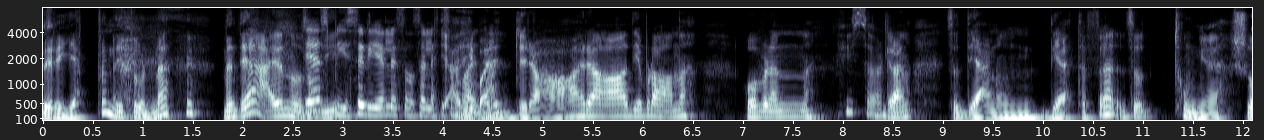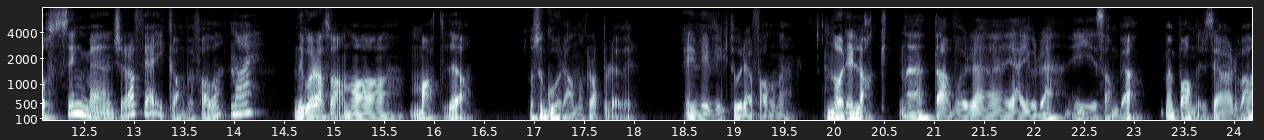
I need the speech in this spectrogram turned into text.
drepen, de tornene. Men det er jo noe Det som de spiser de liksom så lett Ja, som de bare drar av de bladene over den greina. Så de er noen De er tøffe. Så tungeslåssing med en sjiraff vil jeg ikke anbefale. Nei. Men det går altså an å mate det, da. Og så går det an å klappe løver i Victoriafallene. Nå er det lagt ned der hvor eh, jeg gjorde det, i Zambia. Men på andre sida av elva,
